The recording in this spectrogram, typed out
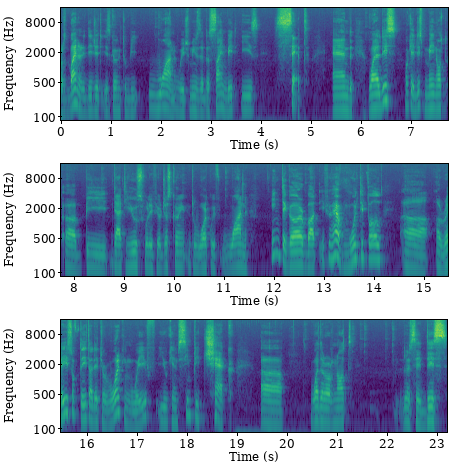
first binary digit is going to be 1 which means that the sign bit is set. And while this okay this may not uh, be that useful if you're just going to work with one integer but if you have multiple uh, arrays of data that you're working with you can simply check uh, whether or not let's say this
